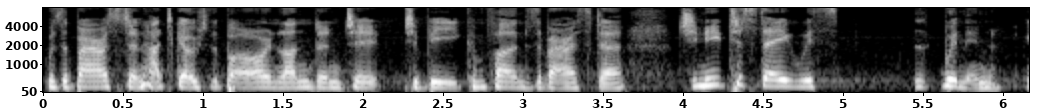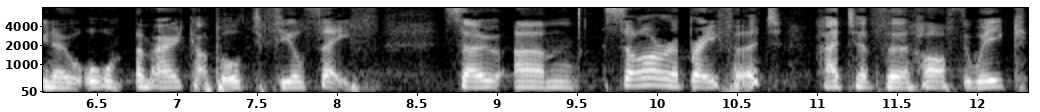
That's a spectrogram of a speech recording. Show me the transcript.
was a barrister and had to go to the bar in London to, to be confirmed as a barrister, she needed to stay with women, you know, or a married couple to feel safe. So um, Sarah Brayford had her for half the week.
